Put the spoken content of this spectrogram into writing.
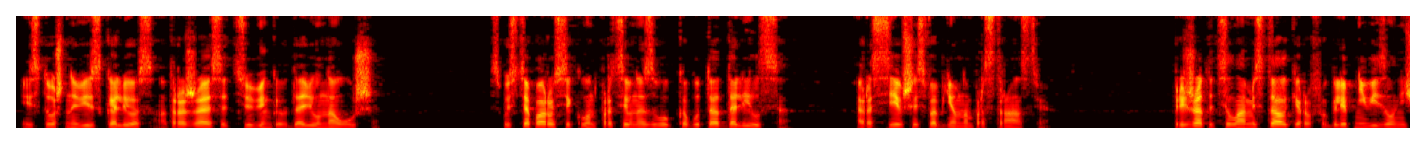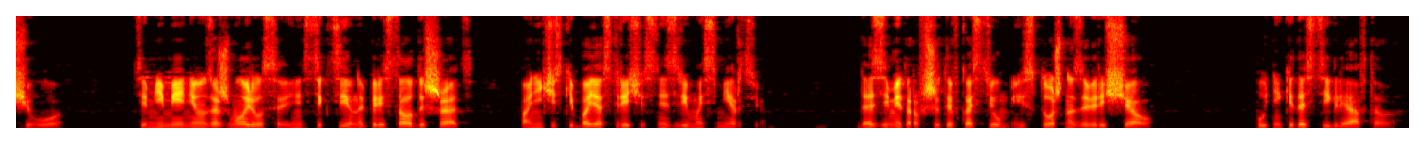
Истошный визг колес, отражаясь от тюбингов, давил на уши. Спустя пару секунд противный звук как будто отдалился, рассеявшись в объемном пространстве. Прижатый телами сталкеров, Глеб не видел ничего. Тем не менее он зажмурился и инстинктивно перестал дышать, панически боясь встречи с незримой смертью. Дозиметр, вшитый в костюм, истошно заверещал. Путники достигли автова.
